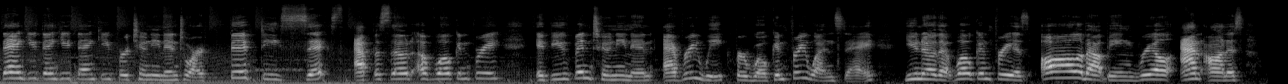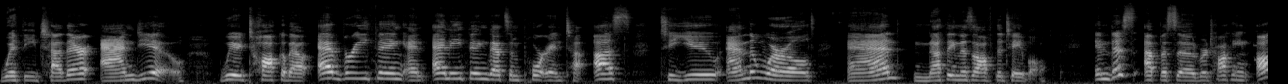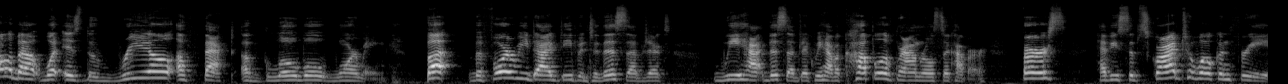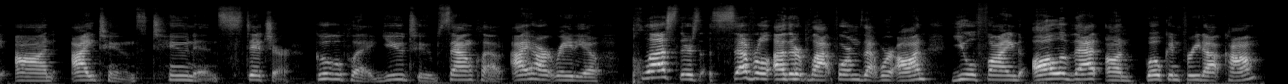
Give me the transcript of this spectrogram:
Thank you, thank you, thank you for tuning in to our 56th episode of Woke and Free. If you've been tuning in every week for Woke and Free Wednesday, you know that Woke and Free is all about being real and honest with each other and you. We talk about everything and anything that's important to us, to you, and the world, and nothing is off the table. In this episode, we're talking all about what is the real effect of global warming. But before we dive deep into this subject, we have this subject, we have a couple of ground rules to cover. First, have you subscribed to Woken Free on iTunes, TuneIn, Stitcher, Google Play, YouTube, SoundCloud, iHeartRadio? Plus, there's several other platforms that we're on. You'll find all of that on wokenfree.com.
